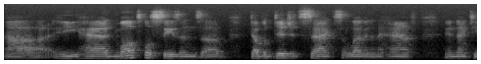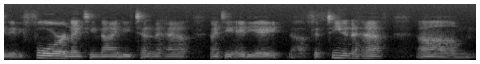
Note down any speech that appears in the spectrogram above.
Uh, he had multiple seasons of double digit sacks, 11 and a half in 1984, 1990, 10 and a half, 1988, uh, 15 and a half. Um,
